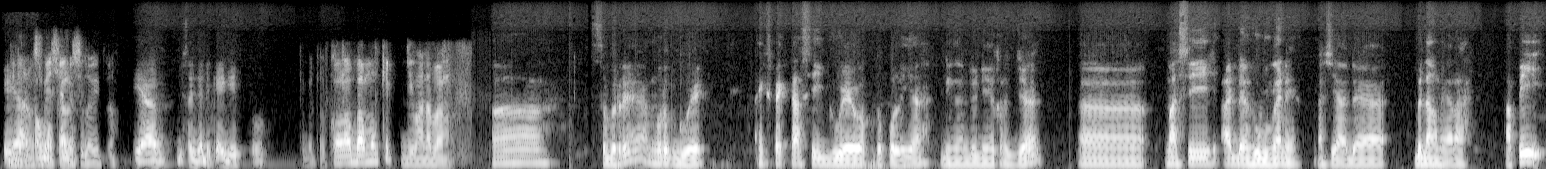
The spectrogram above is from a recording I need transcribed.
Di Iya, dalam mungkin- spesialis lo itu. Ya bisa jadi kayak gitu. Betul. Kalau Bang Mukib gimana Bang? Eh, sebenarnya menurut gue ekspektasi gue waktu kuliah dengan dunia kerja eh, masih ada hubungan ya, masih ada benang merah. Tapi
